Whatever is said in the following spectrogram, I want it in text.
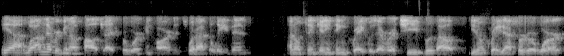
Yeah, well, I'm never going to apologize for working hard. It's what I believe in. I don't think anything great was ever achieved without, you know, great effort or work.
